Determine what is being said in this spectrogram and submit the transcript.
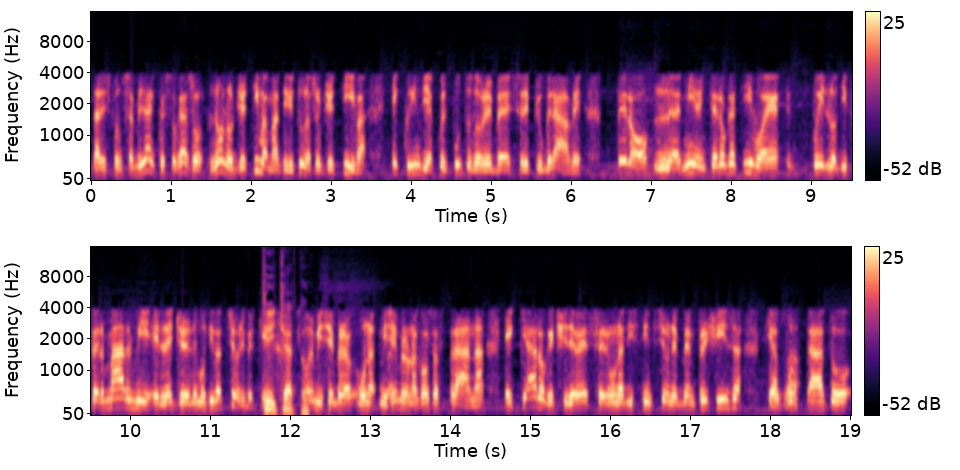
la responsabilità in questo caso non oggettiva ma addirittura soggettiva e quindi a quel punto dovrebbe essere più grave. Però il mio interrogativo è quello di fermarmi e leggere le motivazioni perché sì, certo. mi, sembra una, mi, sembra una, cosa strana. È chiaro che ci deve essere una distinzione ben precisa che esatto. ha portato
